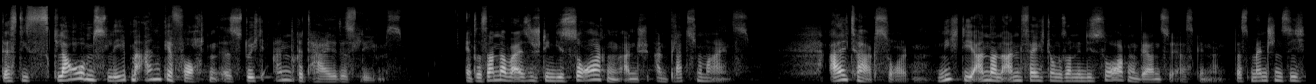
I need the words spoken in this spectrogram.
dass dieses Glaubensleben angefochten ist durch andere Teile des Lebens. Interessanterweise stehen die Sorgen an, an Platz Nummer eins. Alltagssorgen, nicht die anderen Anfechtungen, sondern die Sorgen werden zuerst genannt. Dass Menschen sich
